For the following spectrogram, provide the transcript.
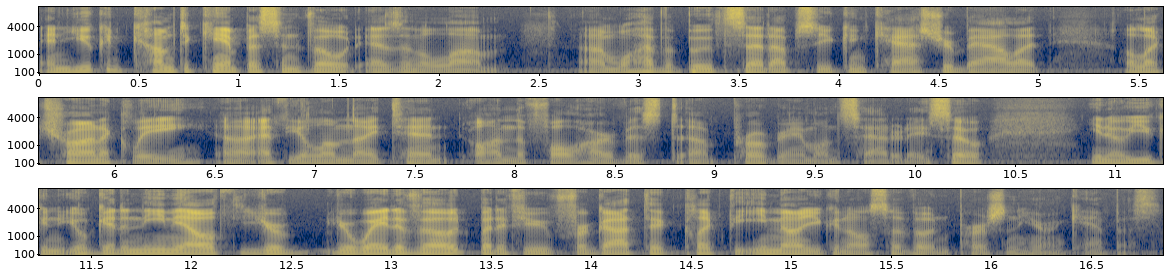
And you can come to campus and vote as an alum. Um, we'll have a booth set up so you can cast your ballot electronically uh, at the alumni tent on the Fall Harvest uh, program on Saturday. So, you know, you can you'll get an email with your your way to vote, but if you forgot to click the email, you can also vote in person here on campus.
